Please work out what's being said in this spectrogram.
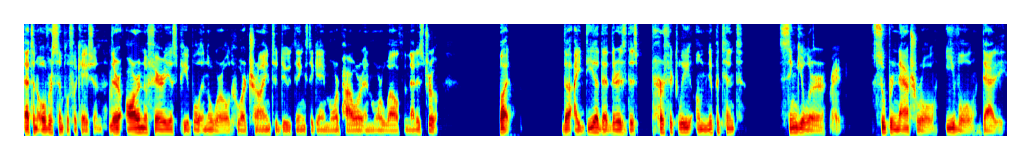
that's an oversimplification. Mm, there are nefarious people in the world who are trying to do things to gain more power and more wealth and that is true. But the idea that there is this perfectly omnipotent singular Right. supernatural evil daddy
